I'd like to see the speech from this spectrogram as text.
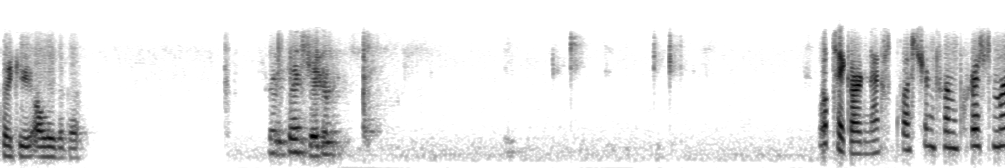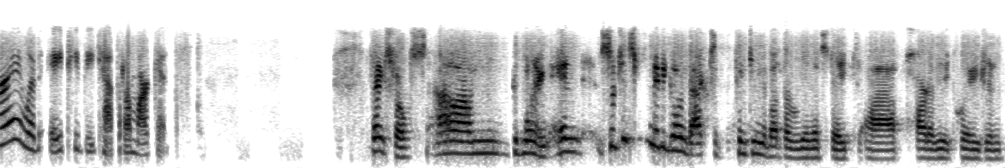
Thank you. I'll leave it there. Great. Thanks, Jacob. We'll take our next question from Chris Murray with ATB Capital Markets. Thanks, folks. Um, good morning. And so just maybe going back to thinking about the real estate uh, part of the equation.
